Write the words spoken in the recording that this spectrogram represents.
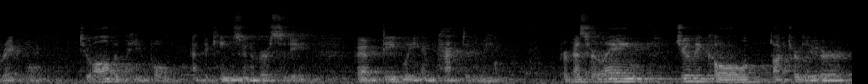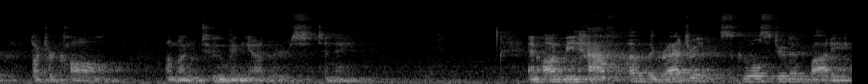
grateful to all the people at the King's University who have deeply impacted me. Professor Lane, Julie Cole, Dr. Luter, Dr. Call, among too many others to name. And on behalf of the graduate school student body,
